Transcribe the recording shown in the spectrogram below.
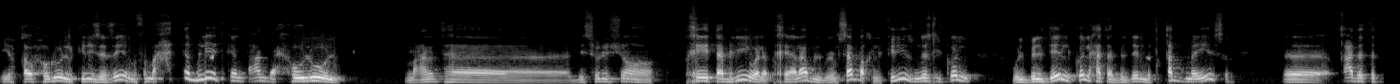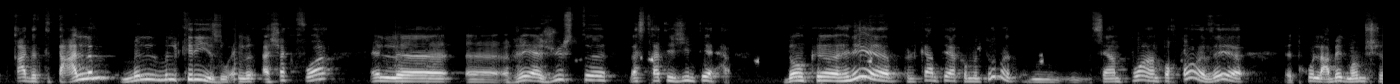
يلقاو حلول للكريز هذه فما. حتى بلاد كانت عندها حلول معناتها دي سوليسيون بري ايتابلي ولا بريالابل مسبق للكريز والناس الكل والبلدان الكل حتى البلدان المتقدمه ياسر آه، قاعده قاعده تتعلم من من الكريز اشاك فوا رياجوست لا استراتيجي نتاعها دونك هنا في الكا نتاعكم انتم سي ان بوان امبورتون هذا تقول العباد ماهمش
